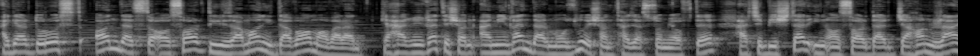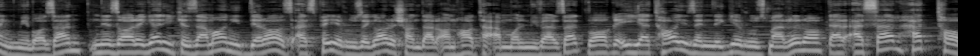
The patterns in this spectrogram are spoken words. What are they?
اگر درست آن دست آثار دیر زمانی دوام آورند که حقیقتشان عمیقا در موضوعشان تجسم یافته هرچه بیشتر این آثار در جهان رنگ میبازند نظارگری که زمانی دراز از پی روزگارشان در آنها تأمل میورزد واقعیت های زندگی روزمره را در اثر حتی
